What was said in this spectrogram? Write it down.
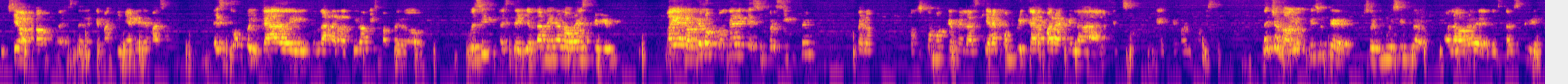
ficción, ¿no? Este, que maquinaria y demás. Es complicado y pues, la narrativa misma, pero pues sí, este, yo también a la hora de escribir, vaya, no que lo ponga de que es súper simple, pero es como que me las quiera complicar para que la, la gente que, que no le moleste. De hecho, no, yo pienso que soy muy simple a la hora de, de estar escribiendo.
